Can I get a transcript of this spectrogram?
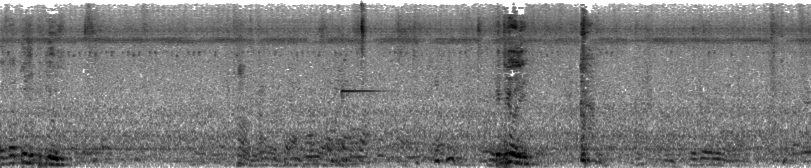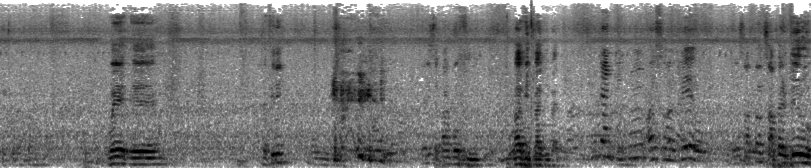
Ils font toujours pipi au lit. Pipi au lit. Oui, euh, c'est fini C'est pas encore fini. Va vite, va vite, va vite. Sa tante s'appelle Véro.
